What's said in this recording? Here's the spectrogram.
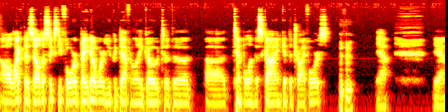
Oh, like the Zelda 64 beta where you could definitely go to the uh, temple in the sky and get the Triforce. hmm Yeah. Yeah.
